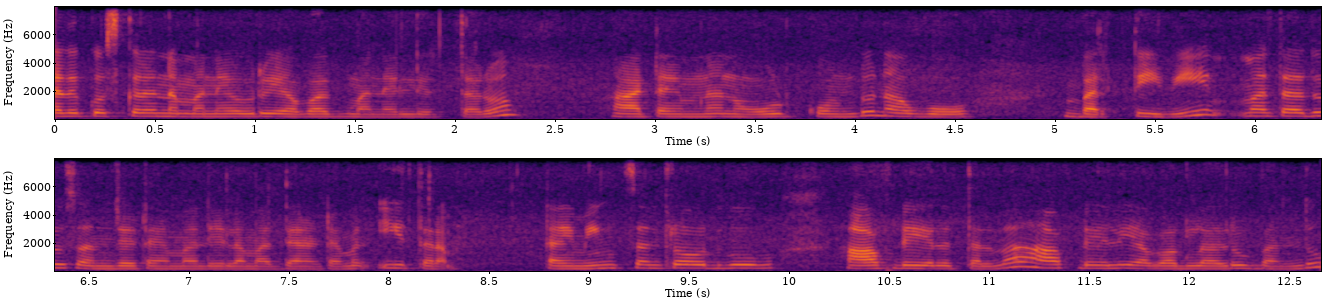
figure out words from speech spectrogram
ಅದಕ್ಕೋಸ್ಕರ ನಮ್ಮ ಮನೆಯವರು ಯಾವಾಗ ಮನೇಲಿರ್ತಾರೋ ಆ ಟೈಮ್ನ ನೋಡಿಕೊಂಡು ನಾವು ಬರ್ತೀವಿ. ಮತ್ತು ಅದು ಸಂಜೆ ಟೈಮಲ್ಲಿ ಇಲ್ಲ ಮಧ್ಯಾಹ್ನ ಟೈಮಲ್ಲಿ ಈ ಥರ. ಟೈಮಿಂಗ್ಸ್ ಅಂತೂ ಅವ್ರದ್ದು ಹಾಫ್ ಡೇ ಇರುತ್ತಲ್ವ? ಹಾಫ್ ಡೇಲಿ ಯಾವಾಗಲಾದರೂ ಬಂದು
